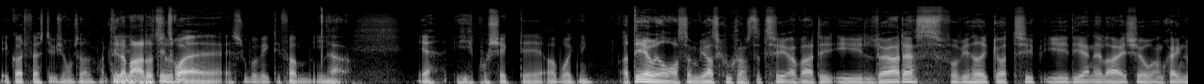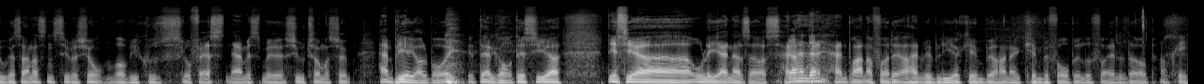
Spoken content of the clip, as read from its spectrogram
et godt første divisionshold. Og det, det, er meget, det tror jeg er super vigtigt for dem i, ja. Ja, i projekt oprykning. Og derudover, som vi også kunne konstatere, var det i lørdags, hvor vi havde et godt tip i The NLI Show omkring Lukas Andersens situation, hvor vi kunne slå fast nærmest med syv tommer søm. Han bliver i Aalborg, ikke? Dalgaard. Det siger, det siger Ole Jan altså også. Han, han, han, han, brænder for det, og han vil blive at kæmpe, og han er et kæmpe forbillede for alle deroppe. Okay,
